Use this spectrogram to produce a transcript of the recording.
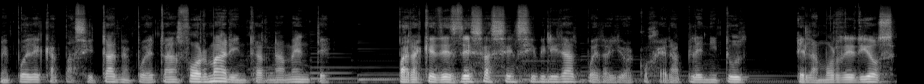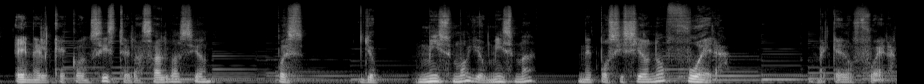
me puede capacitar, me puede transformar internamente para que desde esa sensibilidad pueda yo acoger a plenitud el amor de Dios en el que consiste la salvación, pues yo mismo, yo misma, me posiciono fuera, me quedo fuera.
